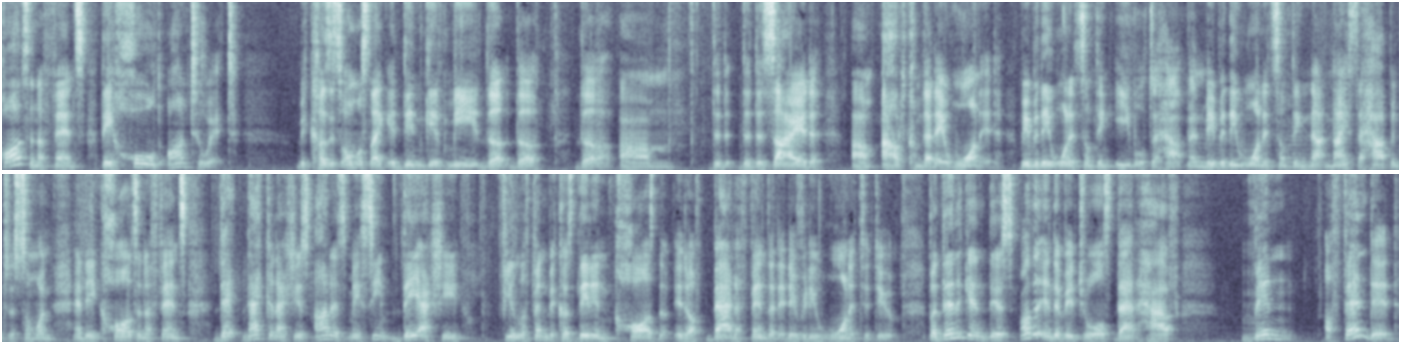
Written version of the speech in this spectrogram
caused an offense, they hold on to it because it's almost like it didn't give me the the the um the, the desired um, outcome that they wanted. Maybe they wanted something evil to happen. Maybe they wanted something not nice to happen to someone, and they caused an offense. That that could actually, as odd as it may seem, they actually feel offended because they didn't cause the, it a bad offense that they really wanted to do. But then again, there's other individuals that have been offended,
